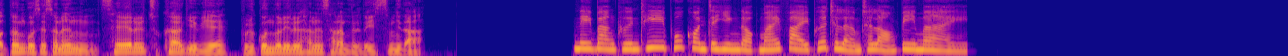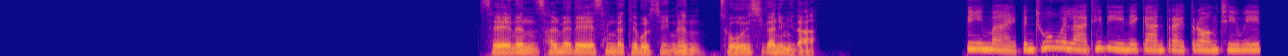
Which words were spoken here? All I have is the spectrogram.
어떤 곳에서는 새해를 축하하기 위해 불꽃놀이를 하는 사람들도 있습니다. ในบางพื้นที่ผู้คนจะยิงดอกไม้ไฟเพื่อเฉลิมฉลองปีใหม่ 새해는 삶에 대해 생각해 볼 수 있는 좋은 시간입니다. ปีใหม่เป็นช่วงเวลาที่ดีในการไตร่ตรองชีวิต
